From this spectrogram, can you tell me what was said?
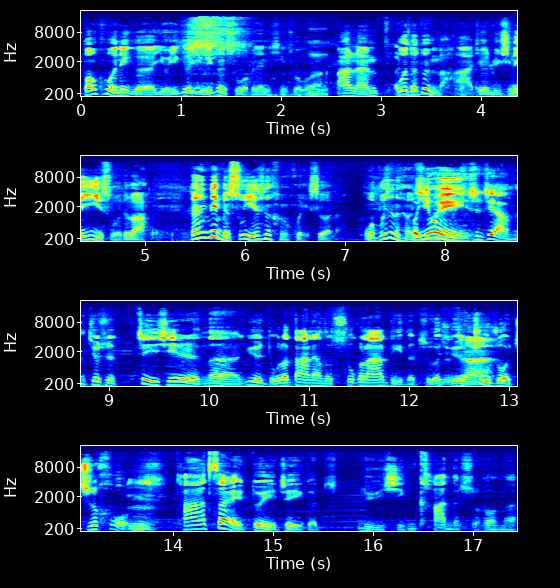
包括那个有一个有一本书，我不知道你听说过，嗯。阿兰波德顿吧，啊，就是旅行的艺术，对吧？但是那本书也是很晦涩的，我不是很因为是这样的，就是这些人呢，阅读了大量的苏格拉底的哲学啊。著作之后，嗯，他在对这个旅行看的时候呢，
